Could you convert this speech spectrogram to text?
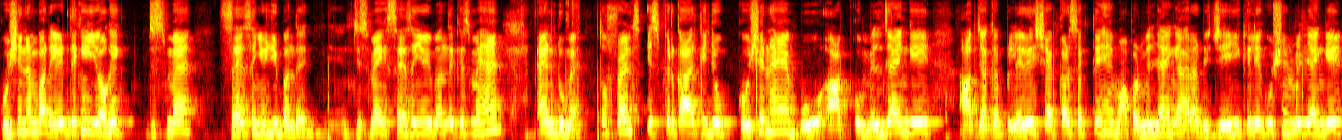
क्वेश्चन नंबर एट देखेंगे, यौगिक जिसमें सहसंयोजी बंद है जिसमें सहसंयोजी बंद किसमें है? एन टू में। तो फ्रेंड्स इस प्रकार के जो क्वेश्चन हैं, वो आपको मिल जाएँगे। आप जाकर प्लेलिस्ट चेक कर सकते हैं, वहाँ पर मिल जाएँगे। आर आर जेई के लिए क्वेश्चन मिल जाएँगे।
